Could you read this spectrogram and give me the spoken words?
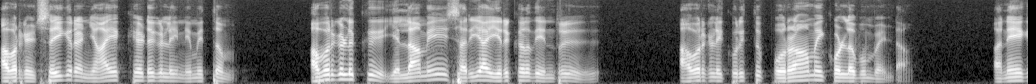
அவர்கள் செய்கிற நியாயக்கேடுகளை நிமித்தம் அவர்களுக்கு எல்லாமே சரியா இருக்கிறது என்று அவர்களை குறித்து பொறாமை கொள்ளவும் வேண்டாம். அநேக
